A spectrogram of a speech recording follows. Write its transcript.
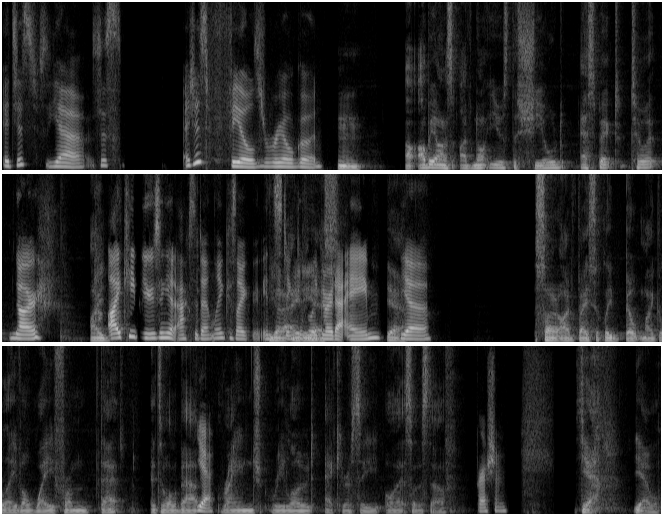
it just yeah, it's just it just feels real good. hmm. I'll, be honest, I've not used the shield aspect to it. No, I I keep using it accidentally because I instinctively go ADS. to aim. Yeah. Yeah. so I've basically built my glaive away from that. It's all about Yeah. range, reload, accuracy, all that sort of stuff. Impression. Yeah, yeah. Well,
